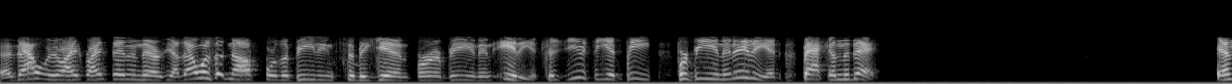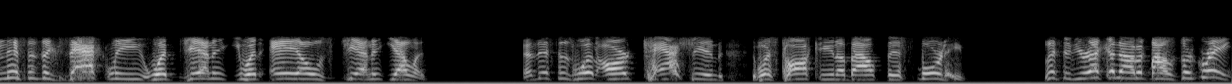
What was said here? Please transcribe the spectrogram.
And that was right, right then and there. Yeah, that was enough for the beatings to begin for being an idiot. Because you used to get beat for being an idiot back in the day. And this is exactly what Janet, what ails Janet Yellen. And this is what Art Cashin was talking about this morning. Listen, your economic models, they're great,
